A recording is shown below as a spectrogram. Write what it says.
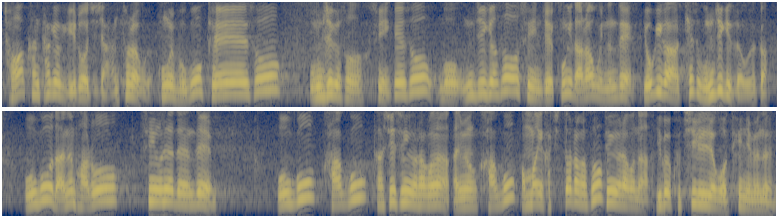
정확한 타격이 이루어지지 않더라고요. 공을 보고 계속 움직여서 스윙, 계속 뭐 움직여서 스윙. 이제 공이 날아오고 있는데 여기가 계속 움직이더라고요. 그러니까 오고 나는 바로 스윙을 해야 되는데 오고 가고 다시 스윙을 하거나 아니면 가고 방망이 같이 따라가서 스윙을 하거나 이걸 고치려고 어떻게 했냐면은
